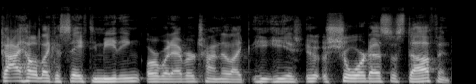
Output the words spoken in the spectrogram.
Guy held like a safety meeting or whatever, trying to like he he assured us of stuff and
